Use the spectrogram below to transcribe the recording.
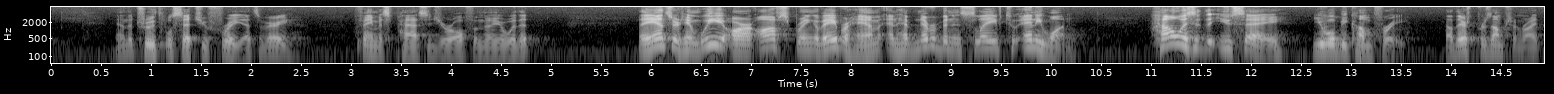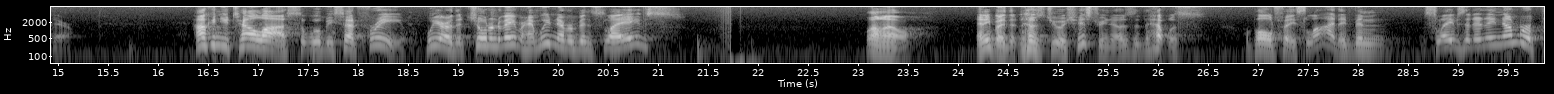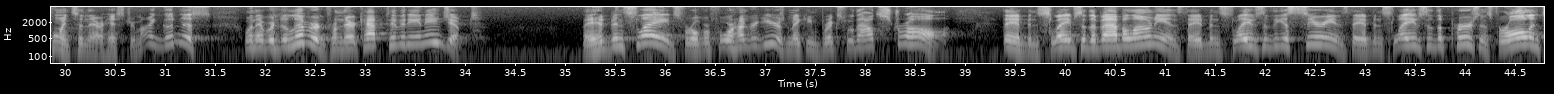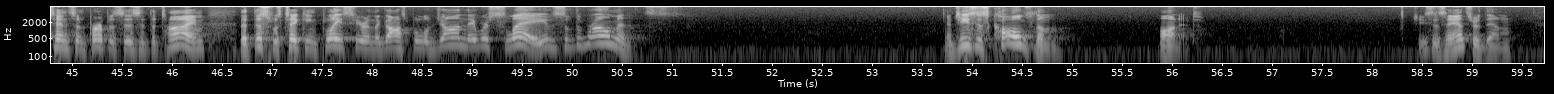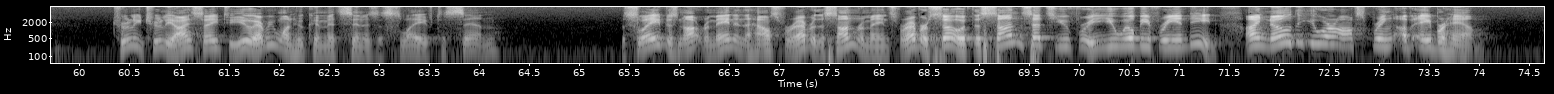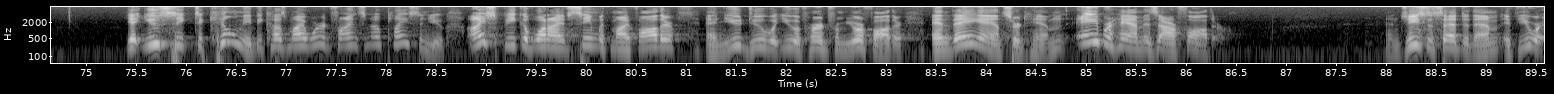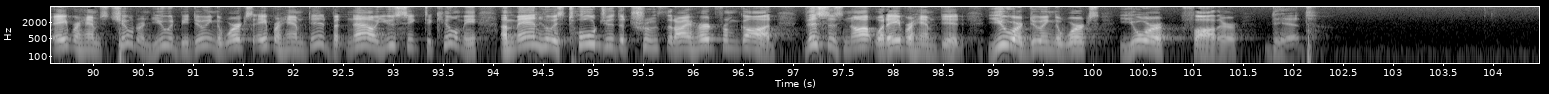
and the truth will set you free. That's a very famous passage. You're all familiar with it. They answered him, We are offspring of Abraham and have never been enslaved to anyone. How is it that you say you will become free? Now, there's presumption right there. How can you tell us that we'll be set free? We are the children of Abraham. We've never been slaves. Well, no. Anybody that knows Jewish history knows that that was a bald faced lie. They'd been slaves at any number of points in their history. My goodness, when they were delivered from their captivity in Egypt. They had been slaves for over 400 years, making bricks without straw. They had been slaves of the Babylonians. They had been slaves of the Assyrians. They had been slaves of the Persians. For all intents and purposes, at the time that this was taking place here in the Gospel of John, they were slaves of the Romans. And Jesus calls them on it. Jesus answered them Truly, truly, I say to you, everyone who commits sin is a slave to sin. The slave does not remain in the house forever, the son remains forever. So, if the son sets you free, you will be free indeed. I know that you are offspring of Abraham. Yet you seek to kill me because my word finds no place in you. I speak of what I have seen with my father, and you do what you have heard from your father. And they answered him, Abraham is our father. And Jesus said to them, If you were Abraham's children, you would be doing the works Abraham did, but now you seek to kill me, a man who has told you the truth that I heard from God. This is not what Abraham did. You are doing the works your father did.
